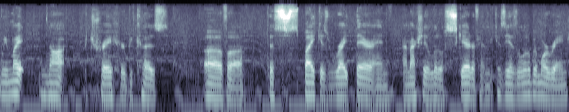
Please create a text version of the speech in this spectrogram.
we might not betray her because of uh, the Spike is right there, and I'm actually a little scared of him because he has a little bit more range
